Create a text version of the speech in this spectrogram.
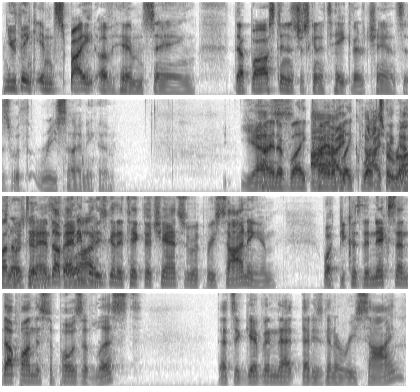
You think, in spite of him saying that Boston is just going to take their chances with re signing him? Yes. Kind of like- kind of like what I Toronto did end up. Kawhi. Anybody's going to take their chances with re-signing him. What? Because the Knicks end up on this supposed list. That's a given that that he's going to re-sign.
